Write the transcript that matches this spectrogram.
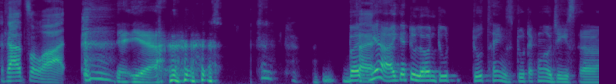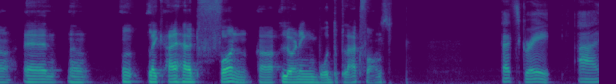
That's a lot. Yeah. But But yeah, I get to learn two two things, two technologies, uh, and uh, uh, like I had fun uh, learning both the platforms. that's great. Uh,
